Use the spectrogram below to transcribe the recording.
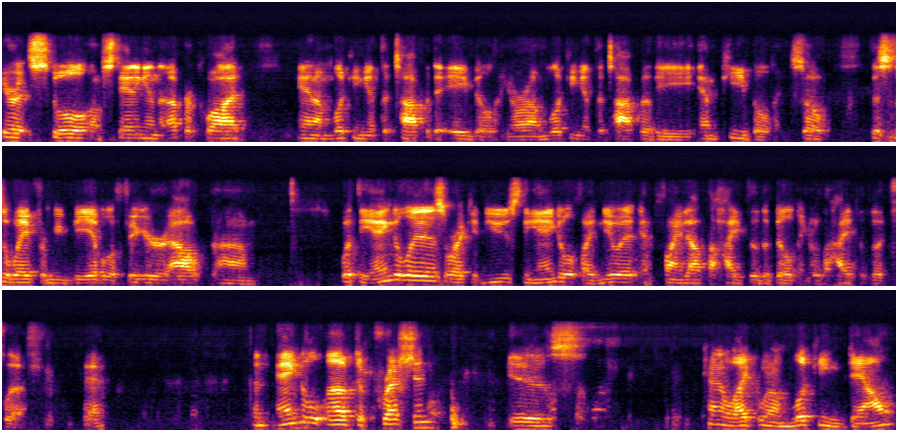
here at school, I'm standing in the upper quad and I'm looking at the top of the A building or I'm looking at the top of the MP building. So this is a way for me to be able to figure out um, what the angle is or I could use the angle if I knew it and find out the height of the building or the height of the cliff. Okay. An angle of depression is kind of like when I'm looking down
